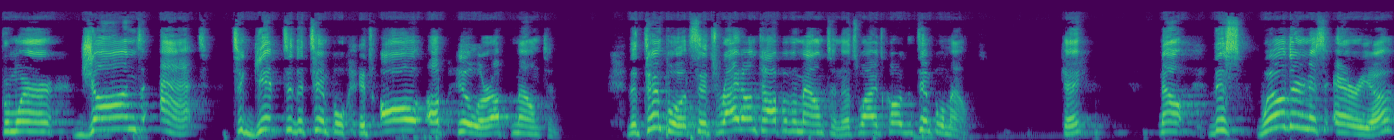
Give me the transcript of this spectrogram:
From where John's at to get to the temple, it's all uphill or up mountain. The temple, it sits right on top of a mountain. That's why it's called the Temple Mount. Okay? Now, this wilderness area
